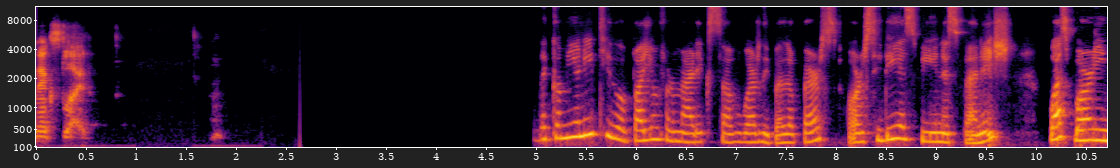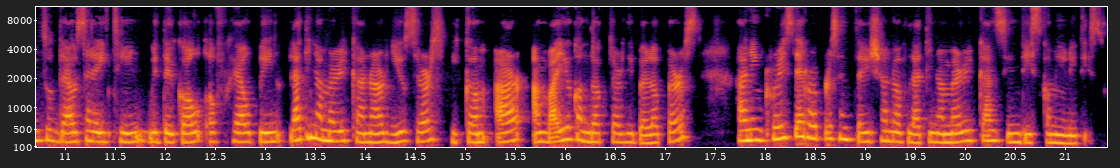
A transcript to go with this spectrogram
Next slide. The Community of Bioinformatics Software Developers, or CDSB in Spanish, was born in 2018 with the goal of helping Latin American R users become R and bioconductor developers and increase the representation of Latin Americans in these communities.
